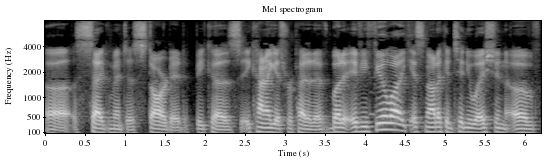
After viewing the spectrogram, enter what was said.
uh, segment is started because it kind of gets repetitive. But if you feel like it's not a continuation of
